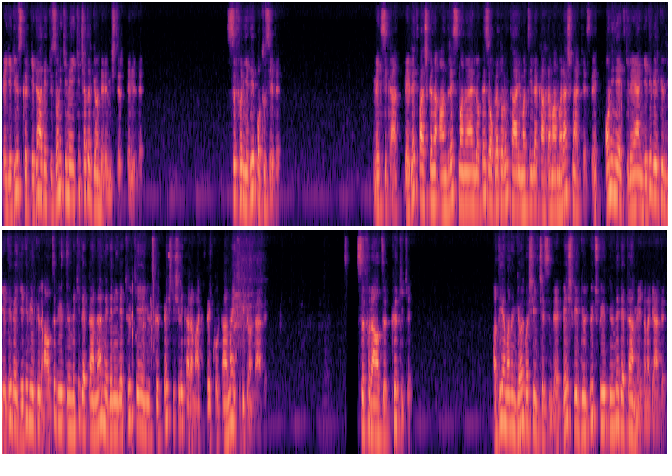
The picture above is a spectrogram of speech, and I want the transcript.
ve 747 adet 112 M2 çadır gönderilmiştir denildi. 0737 Meksika, Devlet Başkanı Andres Manuel López Obrador'un talimatıyla Kahramanmaraş merkezli, 10 ili etkileyen 7,7 ve 7,6 büyüklüğündeki depremler nedeniyle Türkiye'ye 145 kişilik aramak ve kurtarma ekibi gönderdi. 0642 Adıyaman'ın Gölbaşı ilçesinde 5,3 büyüklüğünde deprem meydana geldi.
